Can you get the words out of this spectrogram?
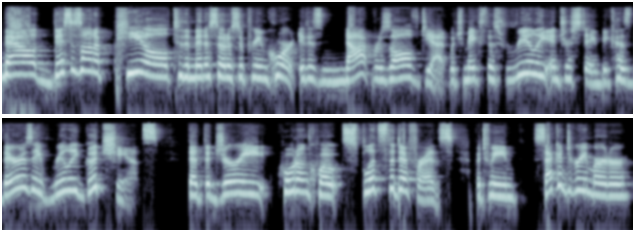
Now, this is on appeal to the Minnesota Supreme Court. It is not resolved yet, which makes this really interesting because there is a really good chance that the jury, quote unquote, splits the difference between second degree murder,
